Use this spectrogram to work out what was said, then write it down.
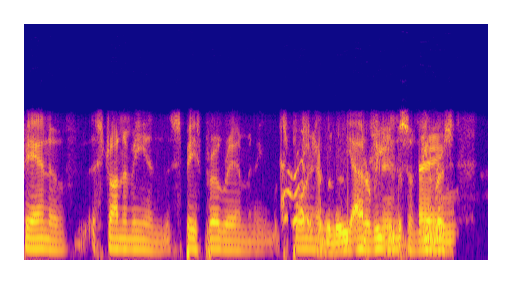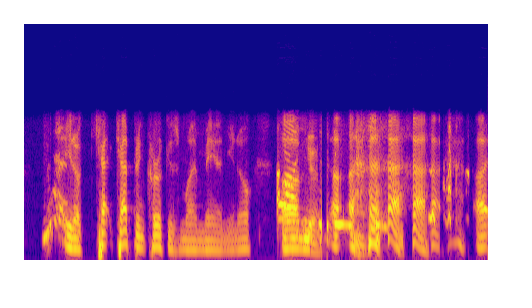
fan of astronomy and the space program and oh, exploring Evolution, the outer regions of the universe. Bang. You know, Ca- Captain Kirk is my man. You know, Oh, um, Yeah. uh, I,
